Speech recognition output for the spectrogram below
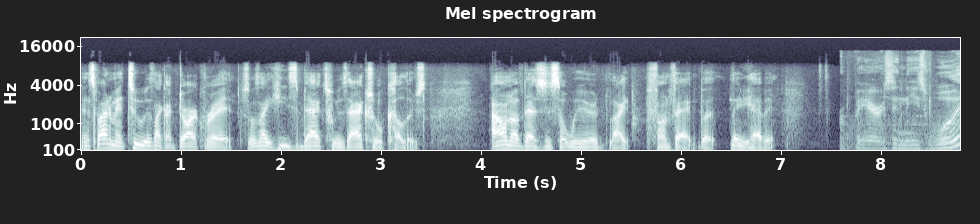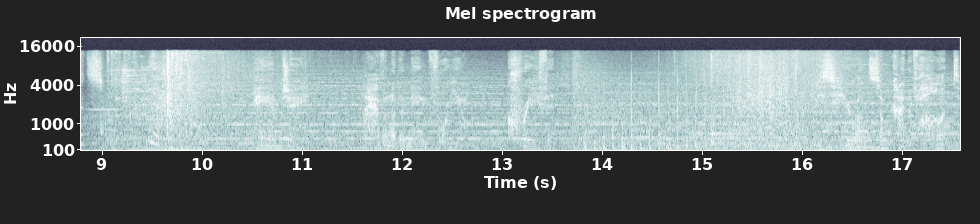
And Spider-Man 2 is like a dark red. So it's like he's back to his actual colors. I don't know if that's just a weird like fun fact, but there you have it. Bears in these woods? Hey MJ, I have another name for you. Kraven. He's here on some kind of hunt.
